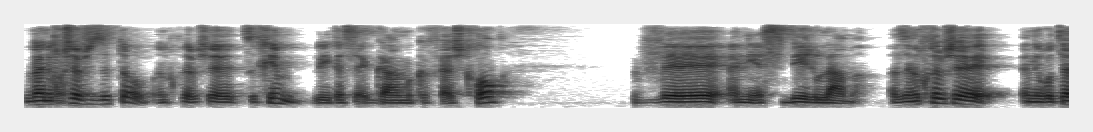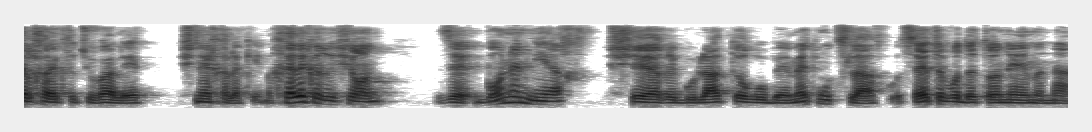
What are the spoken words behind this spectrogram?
ואני חושב שזה טוב, אני חושב שצריכים להתעסק גם עם הקפה השחור, ואני אסביר למה. אז אני חושב שאני רוצה לחלק את התשובה לשני חלקים. החלק הראשון זה בוא נניח שהרגולטור הוא באמת מוצלח, הוא עושה את עבודתו נאמנה,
